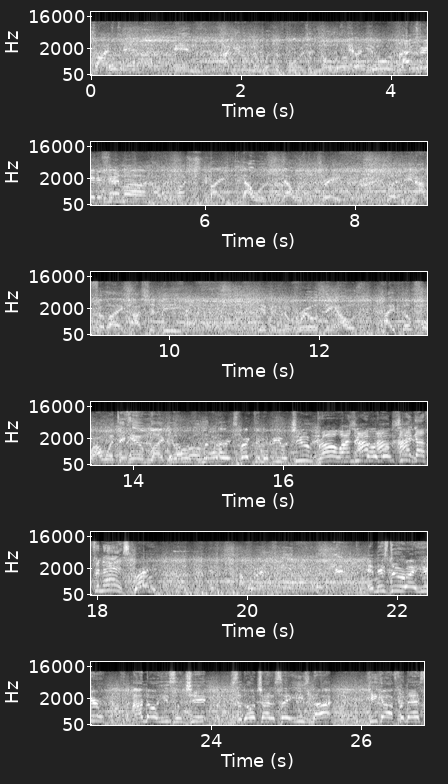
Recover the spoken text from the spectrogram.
size 10, and I gave him the what the fours and those, and I gave him. I traded him uh, a bunch of shit. Like that was that was the trade, but and I feel like I should be hyped up for. I went to him like, yo, And I bro, was look never like expecting to be with you. Bro, I, 'Cause you know I'm, I'm, I got finesse. Right. I'm wearing And this dude right here, I know he's legit, so don't try to say he's not. He got finessed,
